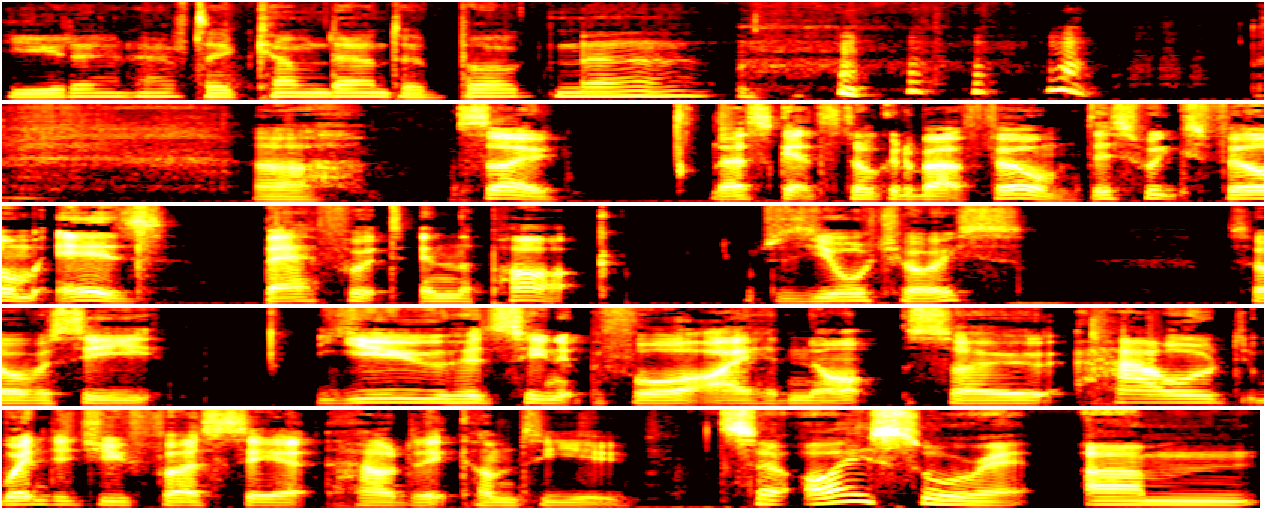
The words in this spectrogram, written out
you don't have to come down to Bognor. Oh, so let's get to talking about film. This week's film is Barefoot in the Park, which is your choice. So obviously, you had seen it before, I had not. So how? When did you first see it? How did it come to you? So I saw it. Um,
